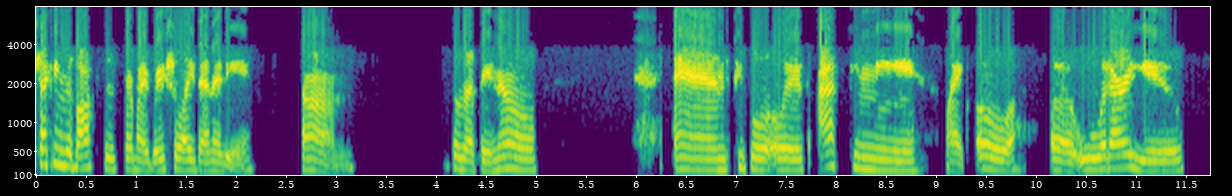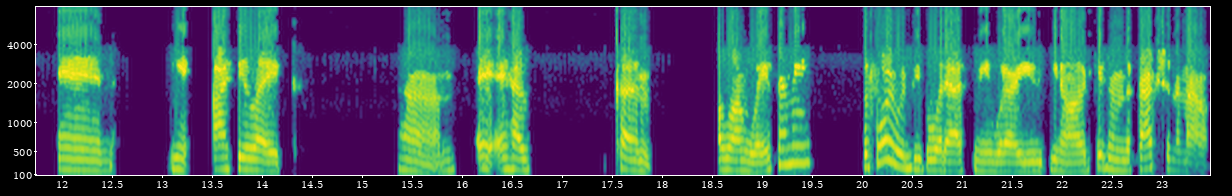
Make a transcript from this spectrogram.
checking the boxes for my racial identity. Um, so that they know. And people always asking me, like, oh, uh, what are you? And I feel like um, it, it has come a long way for me. Before, when people would ask me, what are you? You know, I would give them the fraction amount.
